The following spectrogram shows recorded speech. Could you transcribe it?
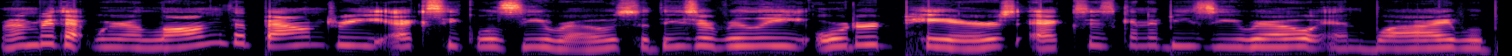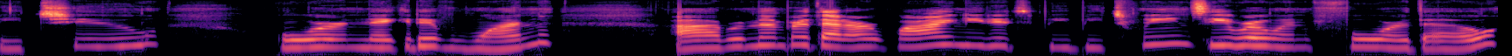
Remember that we're along the boundary x equals 0, so these are really ordered pairs. x is going to be 0 and y will be 2 or negative 1. Uh, remember that our y needed to be between 0 and 4 though,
